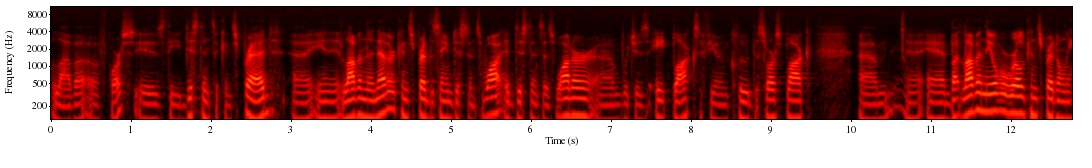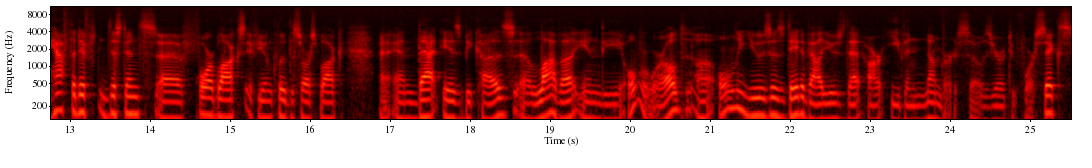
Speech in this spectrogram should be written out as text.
lava, of course, is the distance it can spread. Uh, in lava in the nether can spread the same distance, distance as water, uh, which is 8 blocks if you include the source block. Um, and, but lava in the overworld can spread only half the distance, uh, four blocks if you include the source block, uh, and that is because uh, lava in the overworld uh, only uses data values that are even numbers, so 0 to 4, 6,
